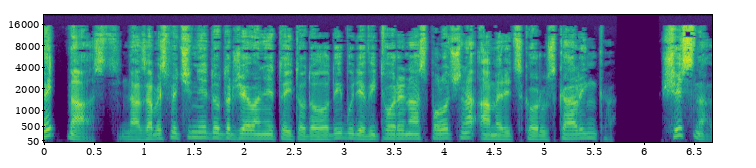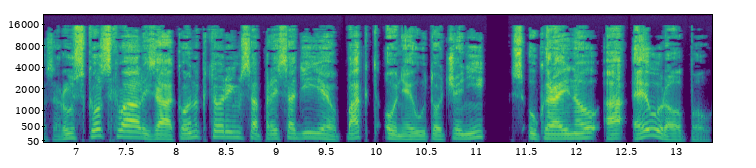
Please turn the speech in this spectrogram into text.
15. Na zabezpečenie dodržiavania tejto dohody bude vytvorená spoločná americko-ruská linka. 16. Rusko schváli zákon, ktorým sa presadí jeho pakt o neútočení s Ukrajinou a Európou.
